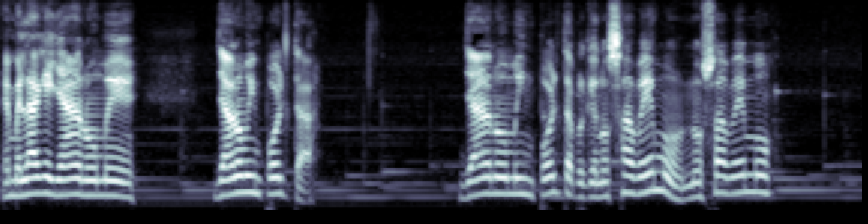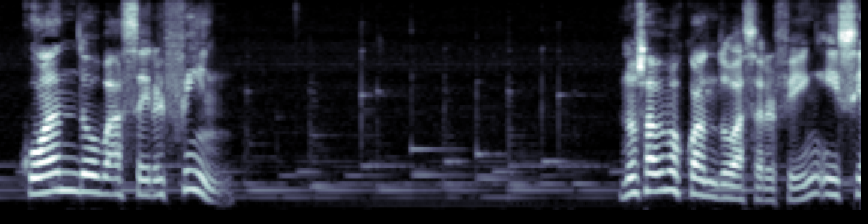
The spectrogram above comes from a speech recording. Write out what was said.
En verdad que ya no me ya no me importa. Ya no me importa porque no sabemos, no sabemos cuándo va a ser el fin. No sabemos cuándo va a ser el fin y, si,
